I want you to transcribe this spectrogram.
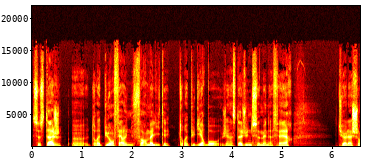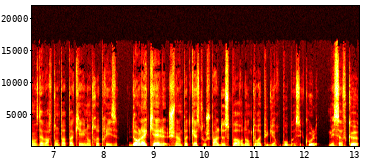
ce stage, euh, tu aurais pu en faire une formalité. Tu aurais pu dire, bon, j'ai un stage d'une semaine à faire, tu as la chance d'avoir ton papa qui a une entreprise dans laquelle je fais un podcast où je parle de sport, donc tu aurais pu dire, bon, bah, c'est cool, mais sauf que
